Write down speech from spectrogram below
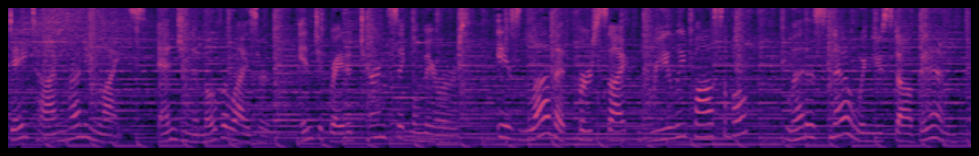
daytime running lights, engine immobilizer, integrated turn signal mirrors. Is love at first sight really possible? Let us know when you stop in.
